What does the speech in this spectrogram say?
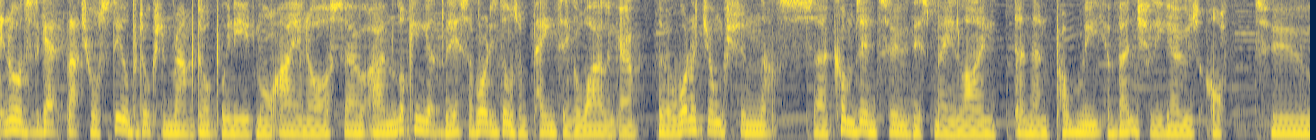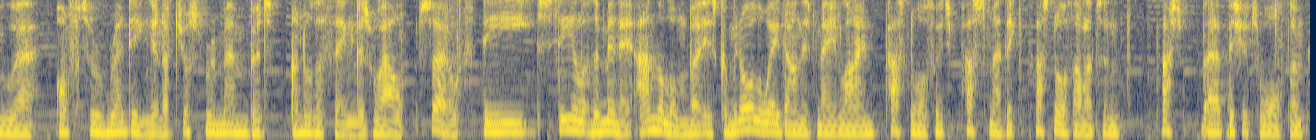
in order to get actual steel production ramped up we need more iron ore. So i'm looking at this. I've already done some painting a while ago. So i want junction that uh, comes into this main line and then probably eventually goes off to uh, off to Reading and I've just remembered another thing as well. So the steel at the minute and the lumber is coming all the way down this main line past Northwich, past Smethwick, past Northallerton, past uh, Bishop's Waltham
